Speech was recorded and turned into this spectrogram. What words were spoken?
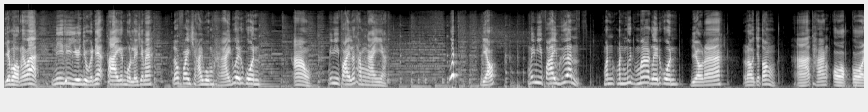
อย่าบอกนะว่า นี่ที่ยืนอยู่กันเนี่ย ตายกันหมดเลยใช่ไหมแล้วไฟฉายผมหายด้วยทุกคน อ้าว ไม่มีไฟแล้วทำไงอะวุดเดี๋ยว ไม่มีไฟเพื่อน มันมันมืดมากเลยทุกคน เดี๋ยวนะ เราจะต้องหาทางออกก่อน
